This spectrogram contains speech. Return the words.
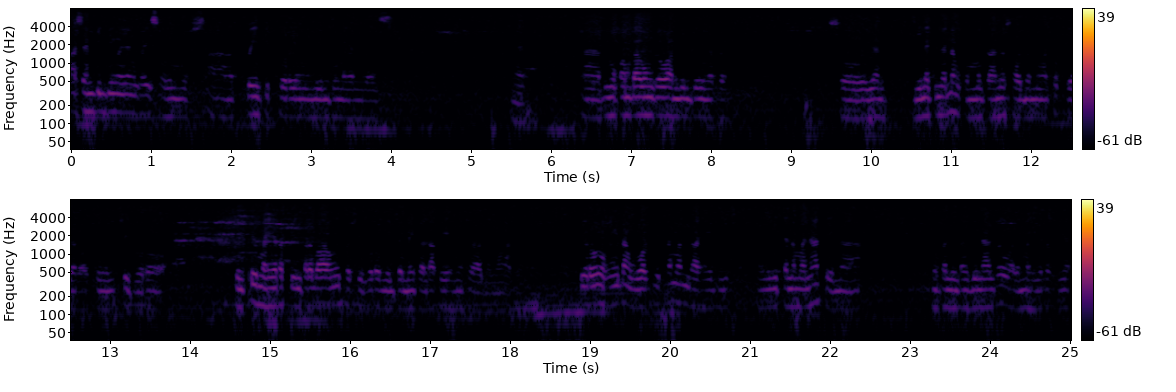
Taas yung building na yan guys almost ah, 24 yung building na yan guys. Yan uh, mukhang bagong gawa ang building na to. So yan di natin alam kung magkano sa ng mga to pero kung siguro siyempre mahirap yung trabaho ito siguro medyo may kalakihan yung sa ng mga to. Pero okay lang worth it naman dahil nakikita naman natin na yung kanilang ginagawa ay mahirap yan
